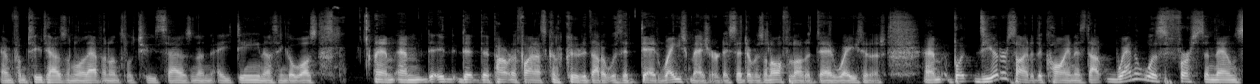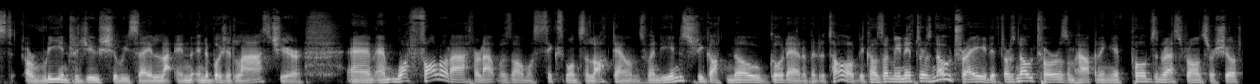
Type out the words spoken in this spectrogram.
um, from 2011 until 2018, I think it was, um, um, the, Department of Finance concluded that it was a dead weight measure. They said there was an awful lot of dead weight in it. Um, but the other side of the coin is that when it was first announced or reintroduced, should we say, in, in the budget last year, um, and what followed after that was almost six months of lockdowns when the industry got no good out of it at all. Because, I mean, if there's no trade, if there's no tourism happening, if pubs and restaurants are shut,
